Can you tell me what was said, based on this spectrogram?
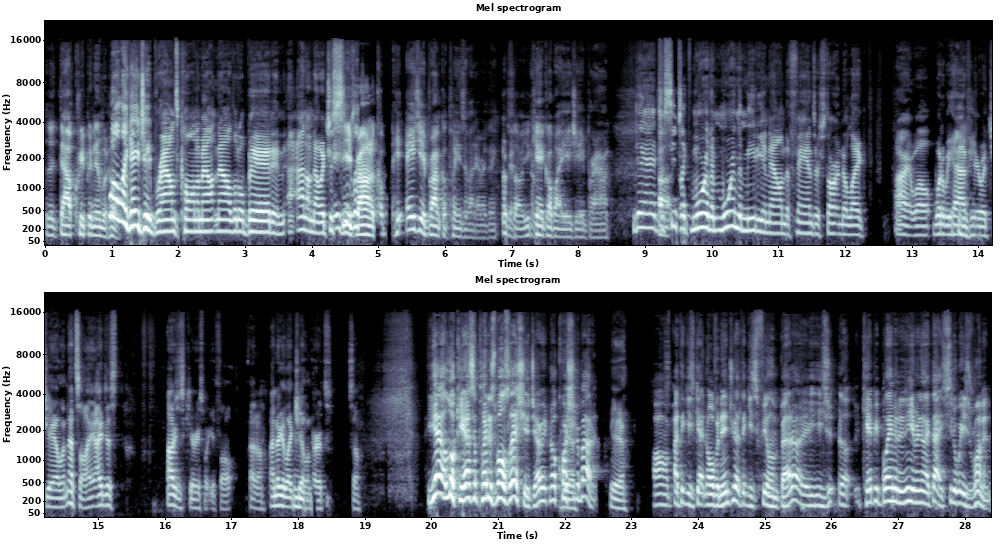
the doubt creeping in with Well, who? like AJ Brown's calling him out now a little bit, and I don't know. It just AJ seems like Brown. he- AJ Brown complains about everything, Okay, so you okay. can't go by AJ Brown. yeah, it just uh, seems like more of the more in the media now, and the fans are starting to like, all right, well, what do we have here with Jalen? That's all. I, I just, I was just curious what you thought. I don't. know. I know you like Hmm. Jalen Hurts, so Yeah, look, he hasn't played as well as last year, Jerry. No question Yeah. about it. yeah, Um, I think he's getting over an injury. I think he's feeling better. He's uh, can't be blaming or anything like that. You see the way he's running,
